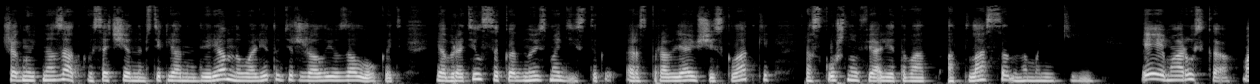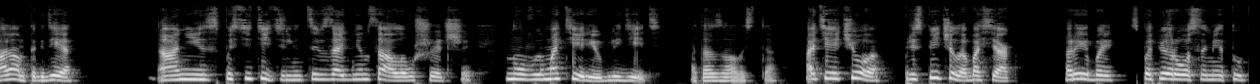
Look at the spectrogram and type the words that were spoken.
шагнуть назад к высоченным стеклянным дверям, но Валет удержал ее за локоть и обратился к одной из модисток, расправляющей складки роскошного фиолетового атласа на манекене. «Эй, Маруська, мадам-то где?» «Они с посетительницей в заднем зале ушедшие, новую материю глядеть», – отозвалась-то. «А тебе чё, приспичило, босяк? Рыбой с папиросами тут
